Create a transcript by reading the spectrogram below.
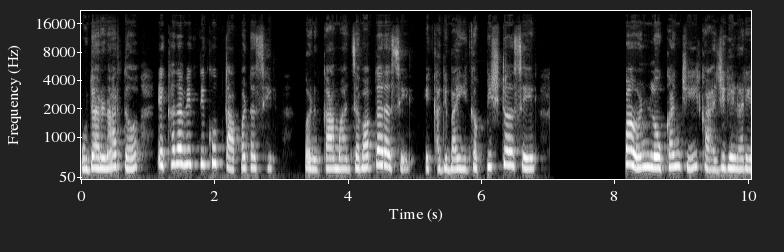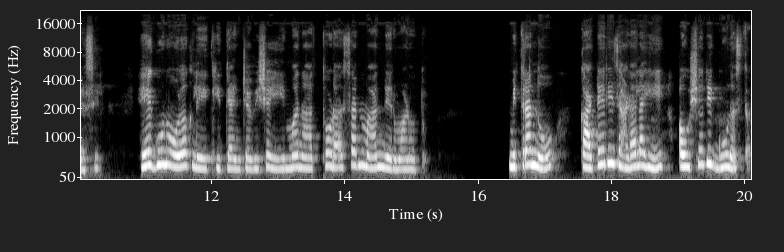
उदाहरणार्थ एखादा व्यक्ती खूप तापट असेल पण कामात जबाबदार असेल एखादी बाई गप्पिष्ट असेल पण लोकांची काळजी घेणारी असेल. हे गुण ओळखले की त्यांच्याविषयी मनात थोडा सन्मान निर्माण होतो. मित्रांनो काटेरी झाडालाही औषधी गुण असतात.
